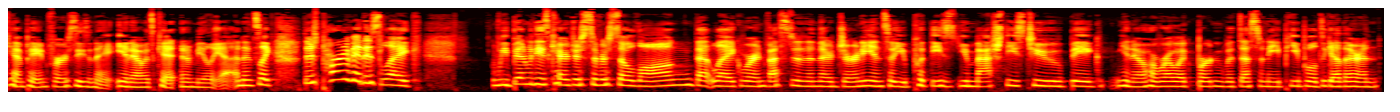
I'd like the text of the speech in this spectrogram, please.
campaign for season eight, you know, it's Kit and Emilia, And it's like, there's part of it is like, we've been with these characters for so long that like we're invested in their journey. And so you put these you mash these two big you know heroic burdened with destiny people together and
